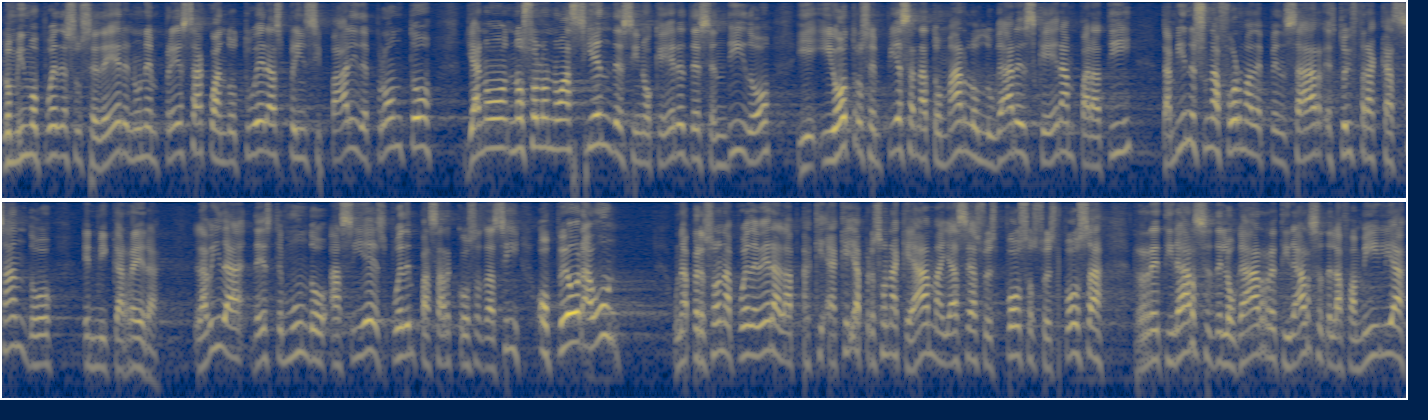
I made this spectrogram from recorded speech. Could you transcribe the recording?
Lo mismo puede suceder en una empresa cuando tú eras principal y de pronto ya no, no solo no asciendes, sino que eres descendido y, y otros empiezan a tomar los lugares que eran para ti. También es una forma de pensar, estoy fracasando en mi carrera. La vida de este mundo así es, pueden pasar cosas así. O peor aún, una persona puede ver a, aquella persona que ama, ya sea su esposo o su esposa, retirarse del hogar, retirarse de la familia,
